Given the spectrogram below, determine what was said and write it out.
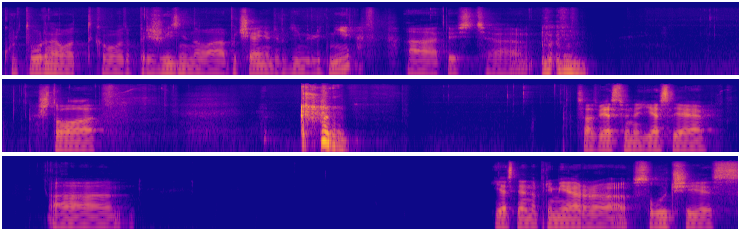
культурного, вот какого-то прижизненного обучения другими людьми, а, то есть а, что Соответственно, если э, если, например, в случае с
